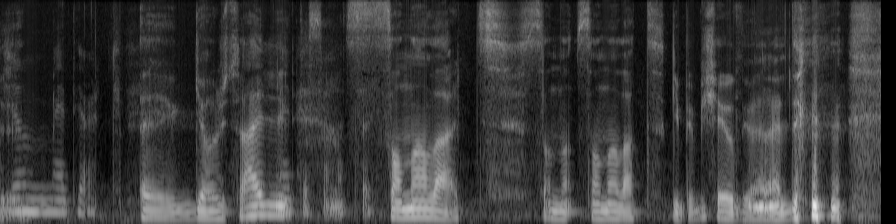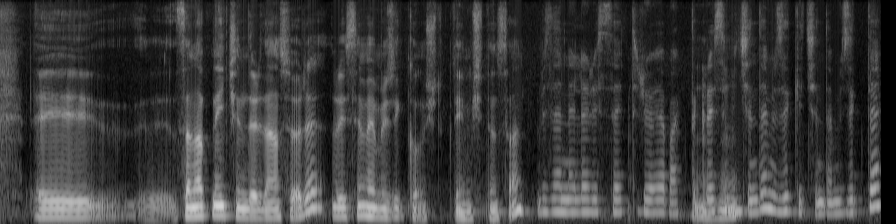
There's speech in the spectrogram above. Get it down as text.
Visual media art. E, görsel medya sanatı. sanal art sana, sanalat gibi bir şey oluyor herhalde. ee, sanat ne içindirden sonra resim ve müzik konuştuk demiştin sen. Bize neler hissettiriyor'ya baktık. Hı-hı. Resim içinde, müzik içinde. Müzikte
